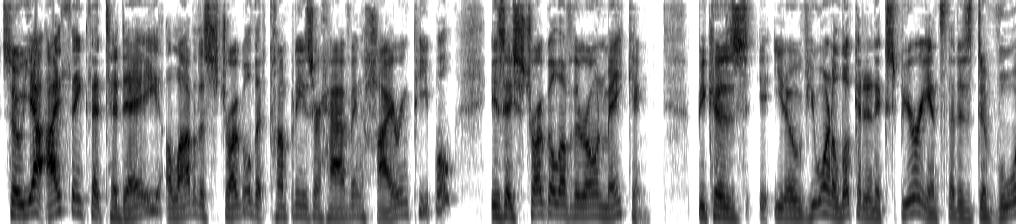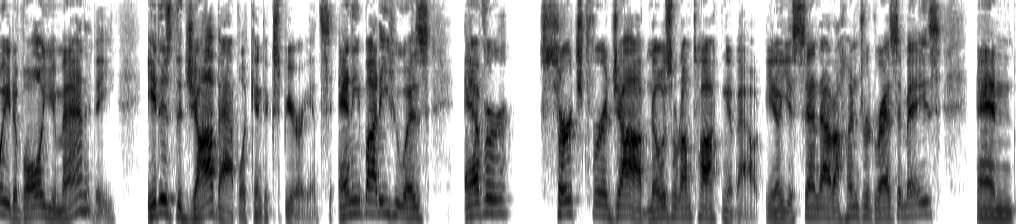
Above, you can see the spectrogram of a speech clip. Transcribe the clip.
So yeah, I think that today a lot of the struggle that companies are having hiring people is a struggle of their own making. Because you know, if you want to look at an experience that is devoid of all humanity, it is the job applicant experience. Anybody who has ever searched for a job knows what I'm talking about. You know, you send out 100 resumes and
